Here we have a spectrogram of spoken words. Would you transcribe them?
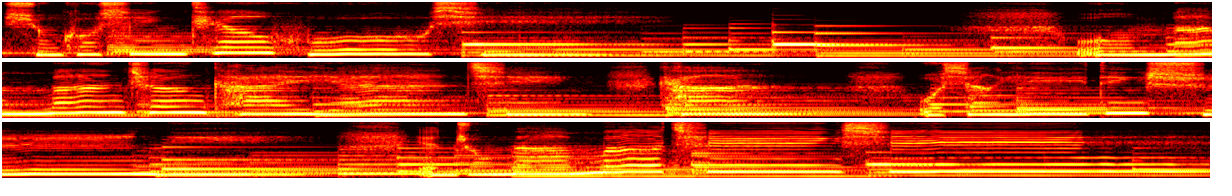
胸口心跳呼吸。睁开眼睛，看，我想一定是你，眼中那么清晰，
